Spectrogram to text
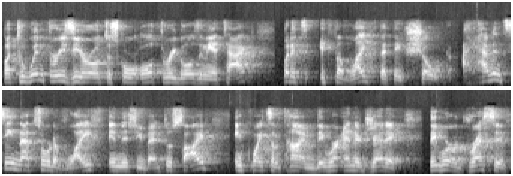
but to win 3-0, to score all three goals in the attack, but it's it's the life that they showed. I haven't seen that sort of life in this Juventus side in quite some time. They were energetic, they were aggressive,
